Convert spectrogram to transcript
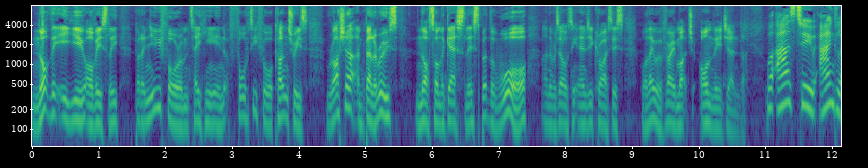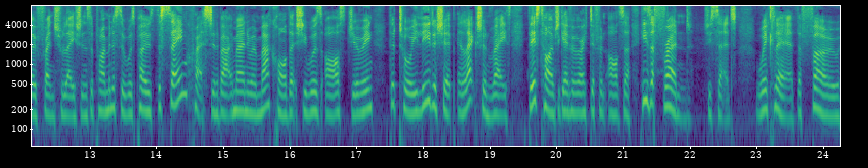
Not the EU, obviously, but a new forum taking in 44 countries. Russia and Belarus not on the guest list, but the war and the resulting energy crisis, well, they were very much on the agenda. Well, as to Anglo French relations, the Prime Minister was posed the same question about Emmanuel Macron that she was asked during the Tory leadership election race. This time she gave a very different answer. He's a friend she said. We're clear, the foe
